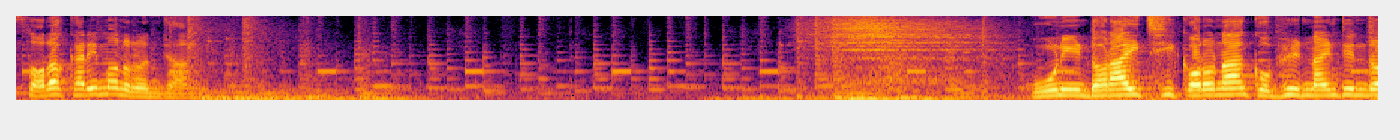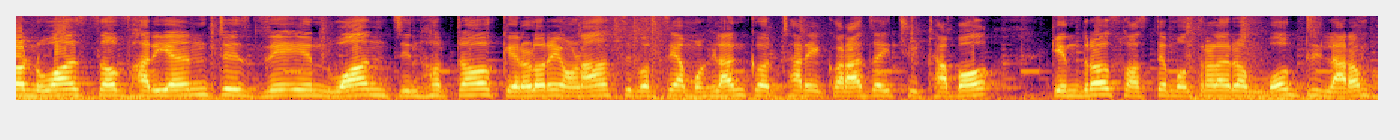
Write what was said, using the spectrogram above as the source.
ସରକାରୀ ମନୋରଞ୍ଜନ ପୁଣି ଡରାଇଛି କରୋନା କୋଭିଡ୍ ନାଇଣ୍ଟିନ୍ର ନୂଆ ସବ୍ ଭାରିଆଣ୍ଟ ଜେଏନ୍ ୱାନ୍ ଚିହ୍ନଟ କେରଳରେ ଅଣାଅଶୀ ବର୍ଷିଆ ମହିଳାଙ୍କଠାରେ କରାଯାଇଛି ଠାବ କେନ୍ଦ୍ର ସ୍ୱାସ୍ଥ୍ୟ ମନ୍ତ୍ରାଳୟର ମକ୍ ଡ୍ରିଲ୍ ଆରମ୍ଭ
